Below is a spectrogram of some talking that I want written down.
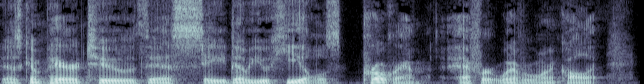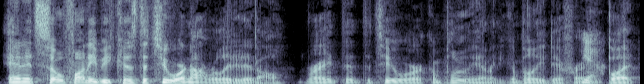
as compared to this AEW heels program effort, whatever we want to call it. And it's so funny because the two are not related at all, right? The, the two are completely completely different. Yeah. But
